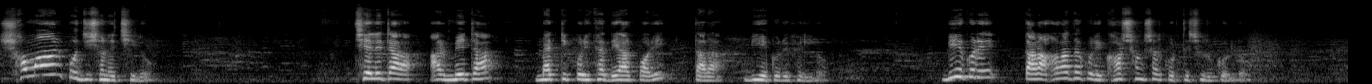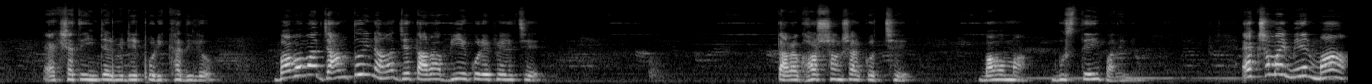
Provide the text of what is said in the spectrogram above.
সমান পজিশনে ছিল। ছেলেটা আর মেয়েটা ম্যাট্রিক পরীক্ষা দেওয়ার পরে তারা বিয়ে করে ফেলল। বিয়ে করে তারা আলাদা করে ঘর সংসার করতে শুরু করল। একসাথে ইন্টারমিডিয়েট পরীক্ষা দিল। বাবা মা জানতোই না যে তারা বিয়ে করে ফেলেছে। তারা ঘর সংসার করছে। বাবা মা বুঝতেই পারেনি। এক সময় মেয়ের মা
